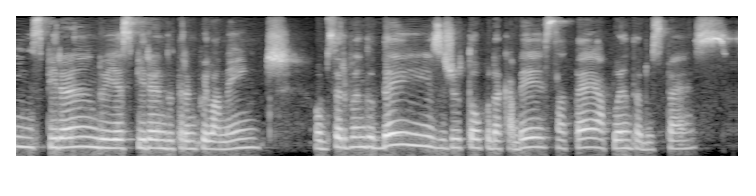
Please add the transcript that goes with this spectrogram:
Inspirando e expirando tranquilamente, observando desde o topo da cabeça até a planta dos pés.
